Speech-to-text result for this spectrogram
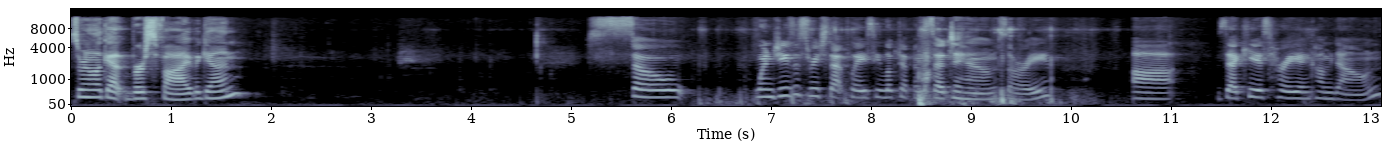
So we're going to look at verse five again. So when Jesus reached that place, he looked up and said to him, Sorry, uh, Zacchaeus, hurry and come down.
